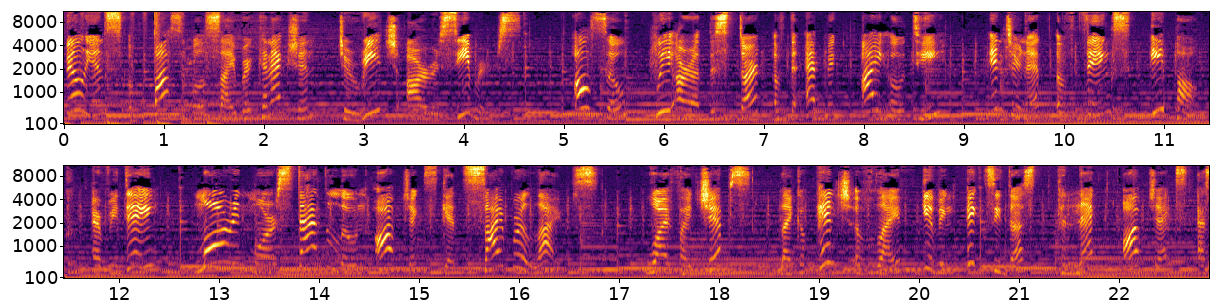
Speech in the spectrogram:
billions of possible cyber connection to reach our receivers. Also, we are at the start of the epic IoT, Internet of Things epoch. Every day, more and more standalone objects get cyber lives. Wi-Fi chips, like a pinch of life-giving pixie dust, connect objects as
